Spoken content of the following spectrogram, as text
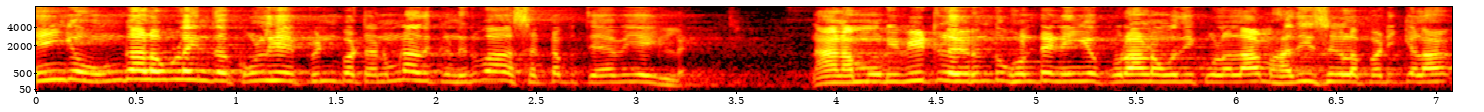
நீங்கள் உங்கள் அளவில் இந்த கொள்கையை பின்பற்றணும்னா அதுக்கு நிர்வாக செட்டப் தேவையே இல்லை. நான் நம்முடைய வீட்டில் இருந்து கொண்டு நீங்கள் குரானை கொள்ளலாம் ஹதீஸுகளை படிக்கலாம்.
